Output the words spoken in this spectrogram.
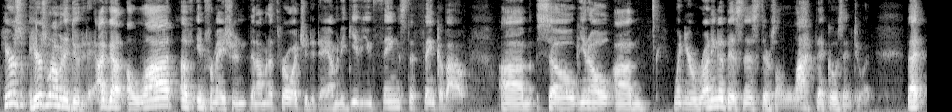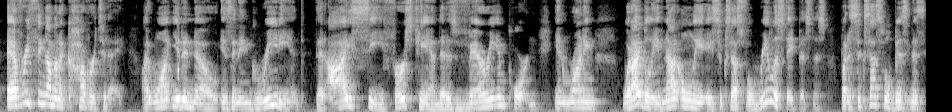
here's here's what I'm going to do today. I've got a lot of information that I'm going to throw at you today. I'm going to give you things to think about. Um, so, you know, um, when you're running a business, there's a lot that goes into it. That everything I'm going to cover today, I want you to know is an ingredient that I see firsthand that is very important in running what I believe not only a successful real estate business, but a successful business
